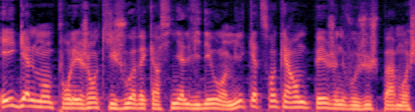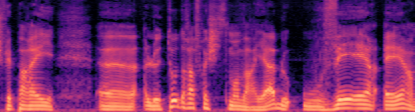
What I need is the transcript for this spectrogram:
Également pour les gens qui jouent avec un signal vidéo en 1440p, je ne vous juge pas, moi je fais pareil, euh, le taux de rafraîchissement variable ou VRR,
